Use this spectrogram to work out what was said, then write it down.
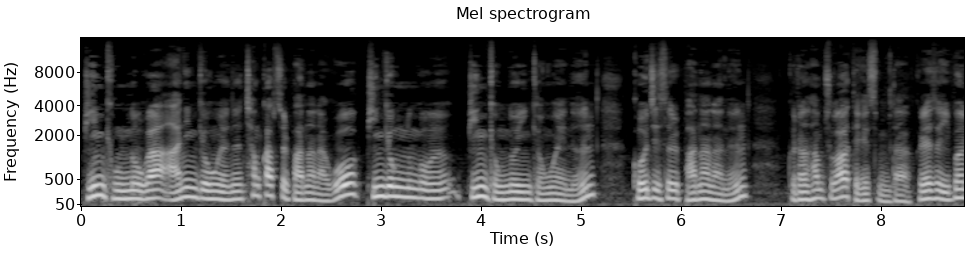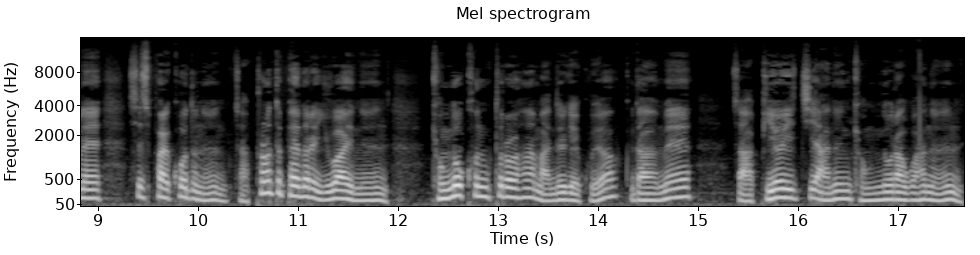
빈 경로가 아닌 경우에는 참값을 반환하고 빈 경로 빈 경로인 경우에는 거짓을 반환하는 그런 함수가 되겠습니다. 그래서 이번에 시스8 코드는 자, 프론트 패널의 UI는 경로 컨트롤 하나 만들겠고요. 그 다음에 자, 비어있지 않은 경로라고 하는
